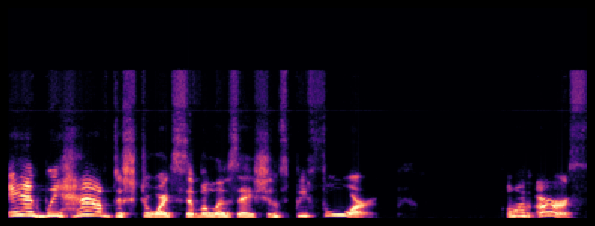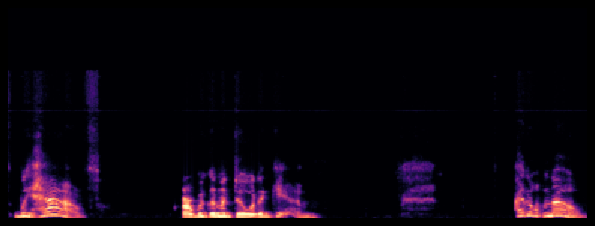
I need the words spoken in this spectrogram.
and we have destroyed civilizations before on Earth. We have. Are we going to do it again? I don't know.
